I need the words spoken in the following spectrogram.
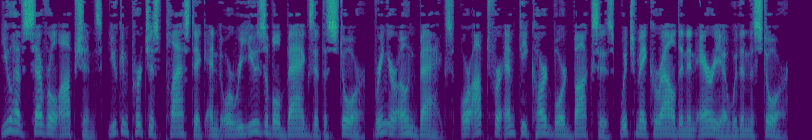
You have several options, you can purchase plastic and or reusable bags at the store, bring your own bags, or opt for empty cardboard boxes, which may corralled in an area within the store.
